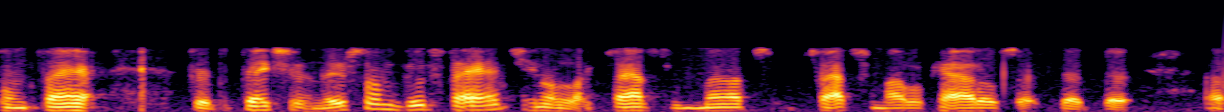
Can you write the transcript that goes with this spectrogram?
some fat for protection. And there's some good fats, you know, like fats from nuts, fats from avocados that that uh,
